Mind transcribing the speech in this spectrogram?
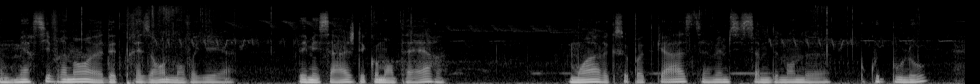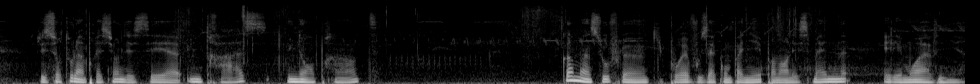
Donc merci vraiment euh, d'être présent, de m'envoyer euh, des messages, des commentaires. Moi, avec ce podcast, même si ça me demande euh, beaucoup de boulot, j'ai surtout l'impression de laisser une trace, une empreinte, comme un souffle qui pourrait vous accompagner pendant les semaines et les mois à venir.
